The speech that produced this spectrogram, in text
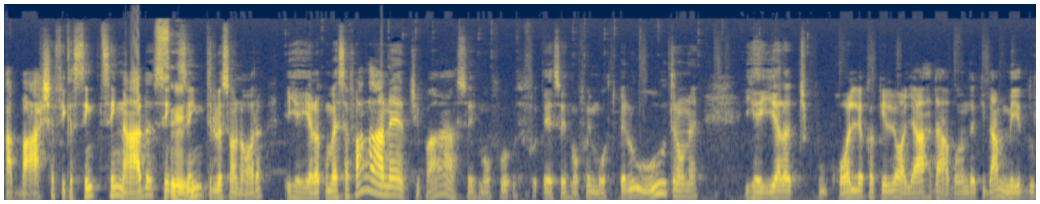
abaixa, fica sem, sem nada, sem, Sim. sem trilha sonora. E aí ela começa a falar, né? Tipo, ah, seu irmão foi, foi- é, seu irmão foi morto pelo Ultron, né? E aí ela, tipo, olha com aquele olhar da Wanda que dá medo.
